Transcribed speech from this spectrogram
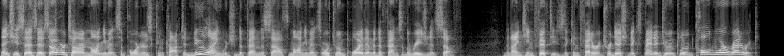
Then she says this Over time, monument supporters concocted new language to defend the South's monuments or to employ them in defense of the region itself. In the 1950s, the Confederate tradition expanded to include Cold War rhetoric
